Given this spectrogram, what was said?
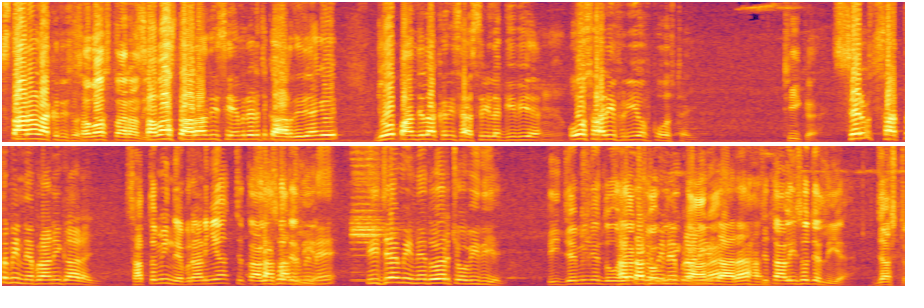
17 ਲੱਖ ਦੀ ਸਵਾ 17 ਦੀ। ਸਵਾ 17 ਦੀ ਸੇਮ ਰੇਟ 'ਚ ਕਾਰ ਦੇ ਦਿਆਂਗੇ ਜੋ 5 ਲੱਖ ਦੀ ਐਕਸੈਸਰੀ ਲੱਗੀ ਵੀ ਹੈ ਉਹ ਸਾਰੀ ਫ੍ਰੀ ਆਫ ਕੋਸਟ ਹੈ ਜੀ। ਠੀਕ ਹੈ। ਸਿਰਫ 7 ਮਹੀਨੇ ਪੁਰਾਣੀ ਕਾਰ ਹੈ ਜੀ। 7 ਮਹੀਨੇ ਪੁਰਾਣੀਆਂ 4400 7 ਚੱਲੀ ਹੈ ਮਹੀਨੇ ਤੀਜੇ ਮਹੀਨੇ 2024 ਦੀ ਹੈ ਜੀ। ਤੀਜੇ ਮਹੀਨੇ ਸੱਤ ਅੱਠ 2024 ਮਹੀਨੇ ਦੀ ਪੁਰਾਣੀ ਕਾਰ ਹੈ, ਹਾਂਜੀ। 4400 ਚੱਲੀ ਹੈ ਜਸਟ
